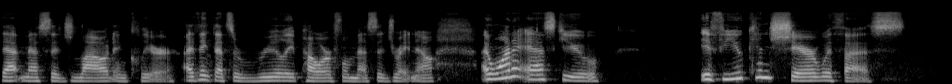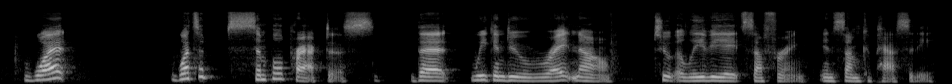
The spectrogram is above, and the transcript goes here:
that message loud and clear. I think that's a really powerful message right now. I want to ask you if you can share with us what what's a simple practice that we can do right now to alleviate suffering in some capacity?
